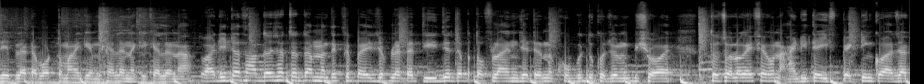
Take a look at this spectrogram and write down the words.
যে প্লেয়ারটা বর্তমানে গেম খেলে নাকি খেলে না? তো আইডিটা দেওয়ার সাথে সাথে আমরা দেখতে পাই যে প্লেয়ারটা তিরিজে যাবে তো অফলাইন যেটা খুবই দুঃখজনক বিষয়। তো চলো গেছে এখন আইডিটা স্পেক্টিং করা যাক।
